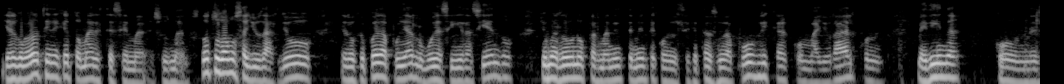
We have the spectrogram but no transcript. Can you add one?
Y el gobernador tiene que tomar este tema en sus manos. Nosotros vamos a ayudar. Yo, en lo que pueda apoyar, lo voy a seguir haciendo. Yo me reúno permanentemente con el secretario de Seguridad Pública, con Mayoral, con Medina, con el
